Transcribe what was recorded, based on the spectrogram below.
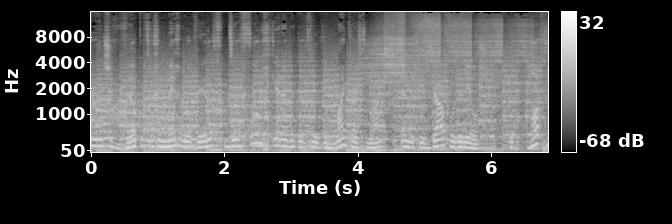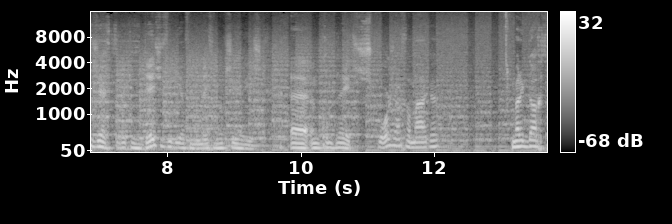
mensen, welkom terug in Megablok wereld. De vorige keer heb ik natuurlijk Minecraft gemaakt en de keer daarvoor de rails. Ik had gezegd dat ik in deze video van de Megablok series uh, een compleet spoor zou gaan maken. Maar ik dacht,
